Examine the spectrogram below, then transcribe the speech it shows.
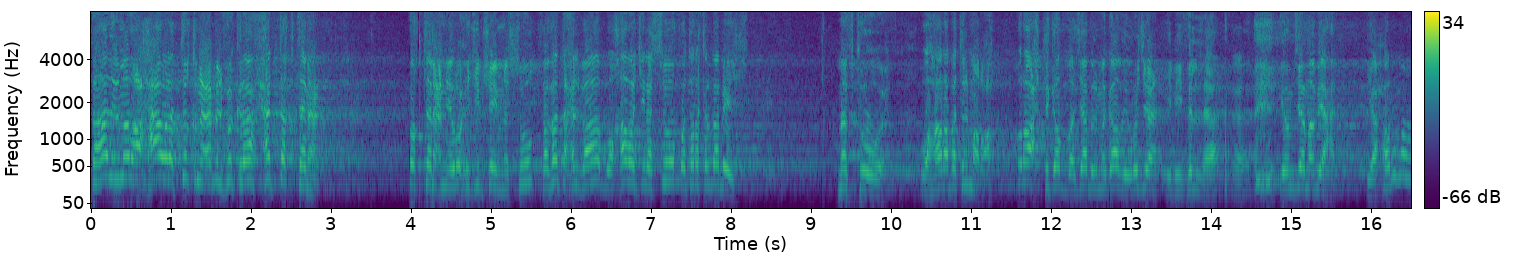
فهذه المرأة حاولت تقنع بالفكرة حتى اقتنع. اقتنع أن يروح يجيب شيء من السوق ففتح الباب وخرج إلى السوق وترك الباب إيش؟ مفتوح. وهربت المرأة. راح تقضى جاب المقاضي ورجع يبي يفلها. يوم جاء ما بي أحد يا حرمة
